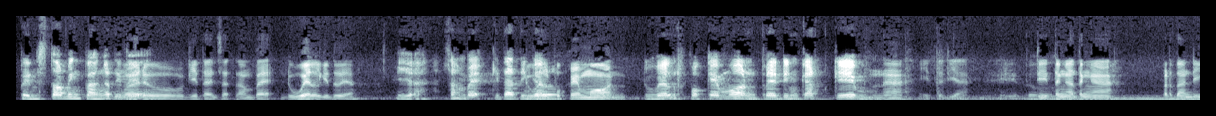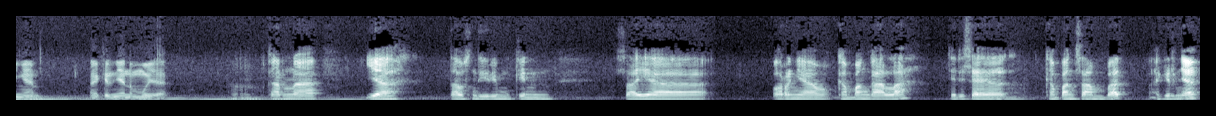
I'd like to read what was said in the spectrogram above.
brainstorming banget itu ya Waduh, kita j- sampai duel gitu ya. iya sampai kita Duel tinggal Pokemon. duel Pokemon trading card game Nah, itu dia. Gitu. Di tengah-tengah pertandingan akhirnya nemu ya. Karena ya tahu sendiri mungkin saya orangnya gampang kalah jadi saya gampang sambat akhirnya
